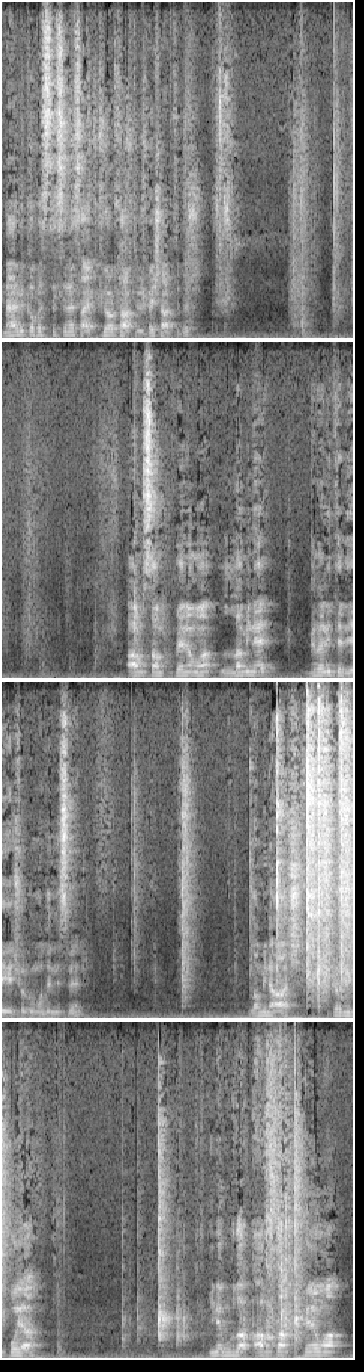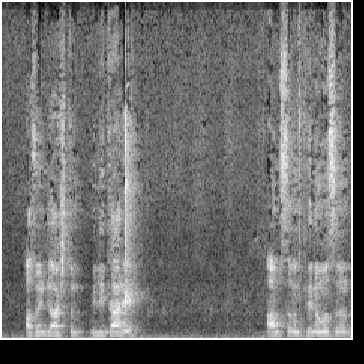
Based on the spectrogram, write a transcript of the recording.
mermi kapasitesine sahip. 4 artı 1, 5 artı 1. Armstrong Pneuma Lamine Granite diye geçiyor bu modelin ismi. Lamine ağaç, granit boya. Yine burada Armstrong Pneuma az önce açtım Militari. Armstrong'ın Pneuma'sının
